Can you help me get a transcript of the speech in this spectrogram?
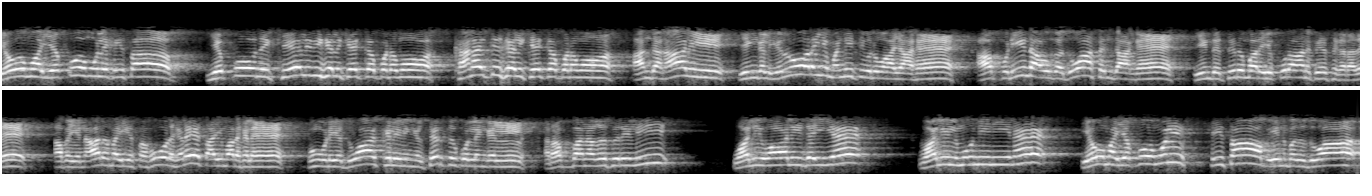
யௌம எப்போமுல் ஹிசாப். எப்போது கேள்விகள் கேட்கப்படுமோ கணக்குகள் கேட்கப்படுமோ அந்த நாளில் எங்கள் எல்லோரையும் மன்னித்து விடுவாயாக. அப்படின்னு அவங்க துவா செஞ்சாங்க. என்று திருமறை குரான் பேசுகிறது. அவை என் அருமை சகோதரர்களே தாய்மார்களே உங்களுடைய துவாக்களை நீங்கள் சேர்த்துக் கொள்ளுங்கள். ரப்பனகுசிரிலி வலி வாலிதைய வலில் முனினீன யௌம யகூமுல் ஹிசாப் என்பது துவா.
